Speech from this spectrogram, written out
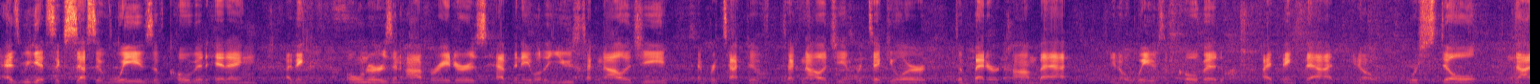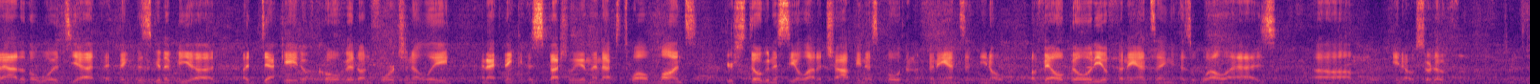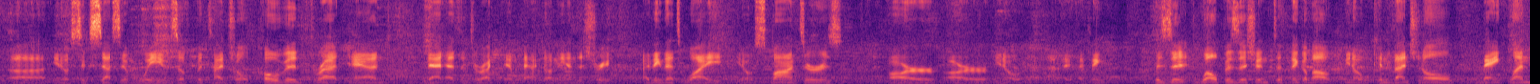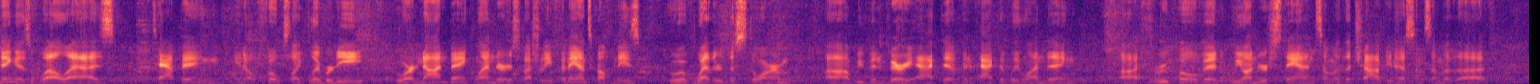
as we get successive waves of COVID hitting, I think owners and operators have been able to use technology and protective technology in particular to better combat, you know, waves of COVID. I think that, you know, we're still not out of the woods yet. I think this is going to be a, a decade of COVID, unfortunately. And I think, especially in the next 12 months, you're still going to see a lot of choppiness, both in the finance, you know, availability of financing, as well as, um, you know, sort of, uh, you know, successive waves of potential COVID threat, and that has a direct impact on the industry. I think that's why, you know, sponsors are, are you know, I, I think posi- well positioned to think about you know conventional bank lending as well as tapping you know folks like Liberty who are non-bank lenders, especially finance companies who have weathered the storm. Uh, we've been very active and actively lending uh, through COVID. We understand some of the choppiness and some of the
